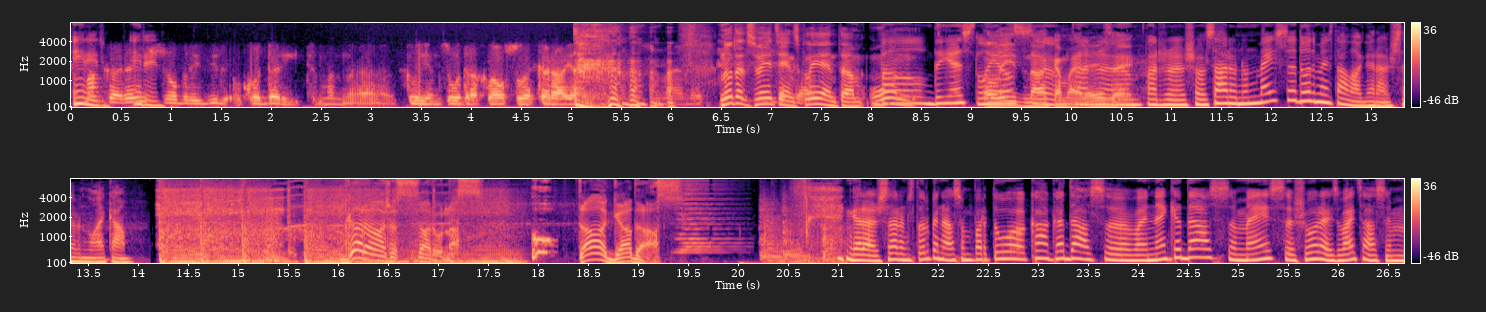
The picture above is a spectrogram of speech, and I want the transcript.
Ir, Man kā ir, reizes ir. šobrīd ir ko darīt. Man uh, klients otrā klausulē karājā. Nu tad sveiciens klientam un Paldies, līdz nākamajai par, reizei. par šo sarunu, un mēs dodamies tālāk garāžu sarunu laikā. Garāžas sarunas. Tā gadās! Garāžas sarunas turpinās, un par to, kā gadās vai negadās, mēs šoreiz vaicāsim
